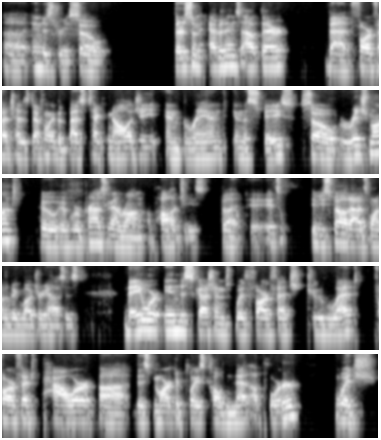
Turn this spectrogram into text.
uh, industry. So there's some evidence out there that Farfetch has definitely the best technology and brand in the space. So Richmond, who, if we're pronouncing that wrong, apologies, but it's if you spell it out, it's one of the big luxury houses. They were in discussions with Farfetch to let Farfetch power uh, this marketplace called Net-a-Porter, which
